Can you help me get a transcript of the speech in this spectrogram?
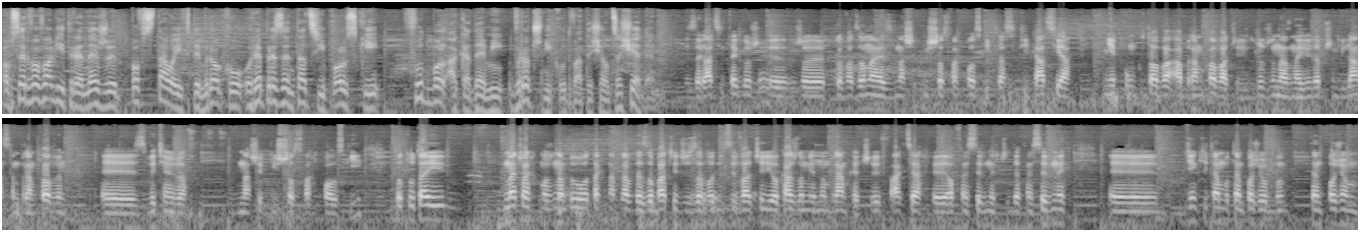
obserwowali trenerzy powstałej w tym roku reprezentacji Polski Football Akademii w roczniku 2007. Z racji tego, że, że prowadzona jest w naszych mistrzostwach Polski klasyfikacja nie punktowa, a bramkowa, czyli drużyna z najlepszym bilansem bramkowym yy, zwycięża w naszych mistrzostwach Polski, to tutaj w meczach można było tak naprawdę zobaczyć, że zawodnicy walczyli o każdą jedną bramkę, czy w akcjach e, ofensywnych, czy defensywnych. E, dzięki temu ten poziom, ten poziom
